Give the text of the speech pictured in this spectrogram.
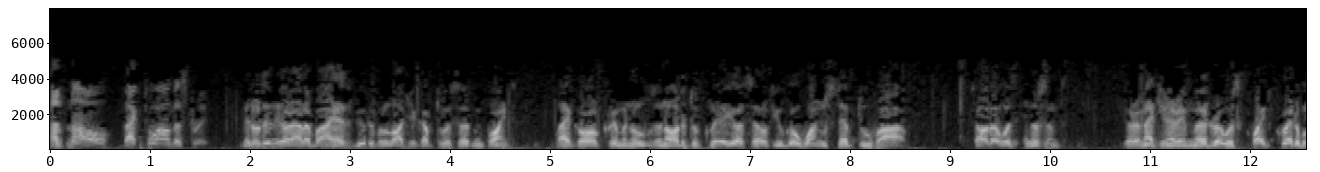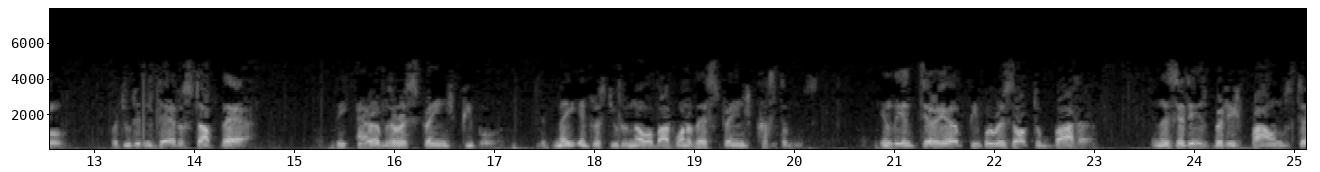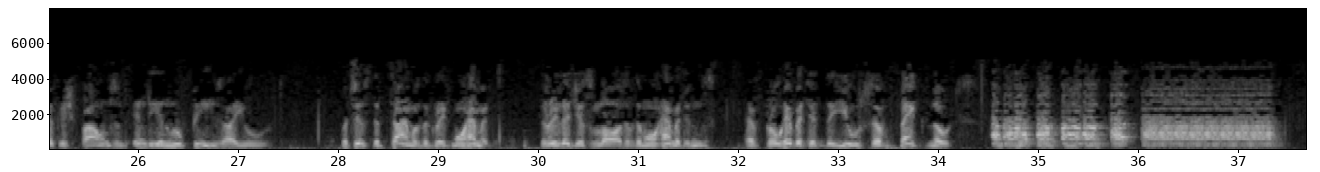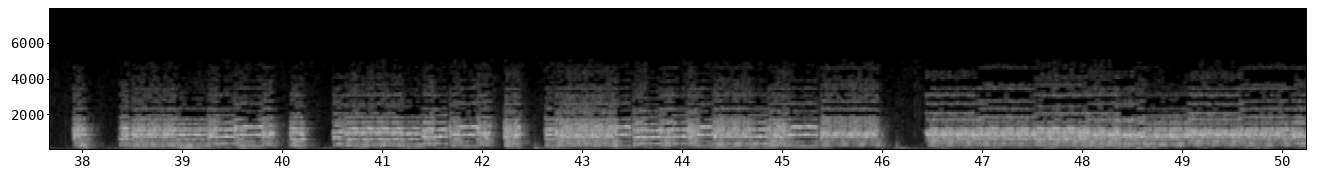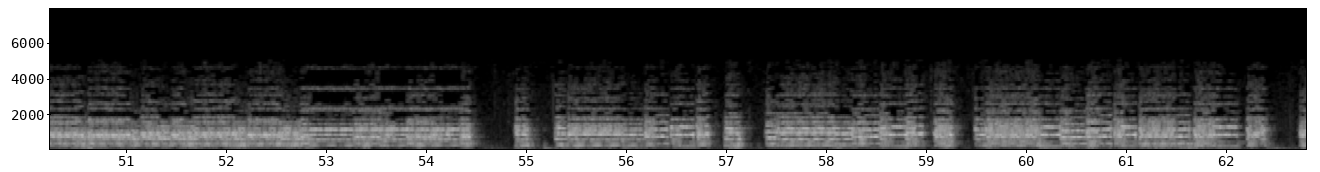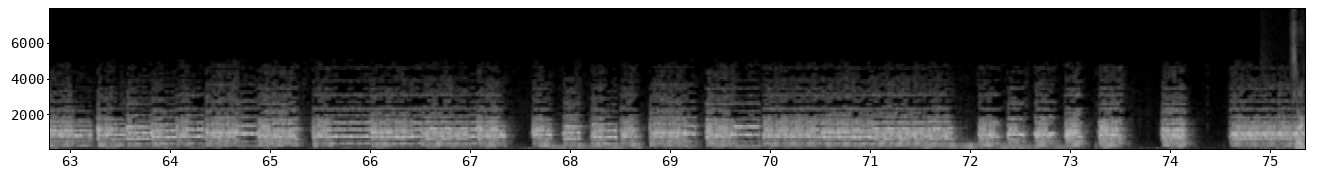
And now, back to our mystery. Middleton, your alibi has beautiful logic up to a certain point. Like all criminals, in order to clear yourself, you go one step too far. Sauter was innocent. Your imaginary murderer was quite credible, but you didn't dare to stop there. The Arabs are a strange people. It may interest you to know about one of their strange customs. In the interior, people resort to barter. In the cities, British pounds, Turkish pounds, and Indian rupees are used. But since the time of the great Mohammed, the religious laws of the Mohammedans have prohibited the use of banknotes.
